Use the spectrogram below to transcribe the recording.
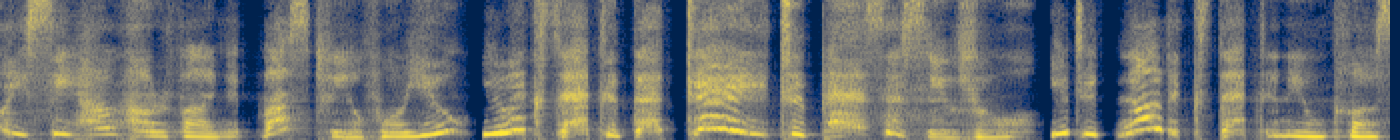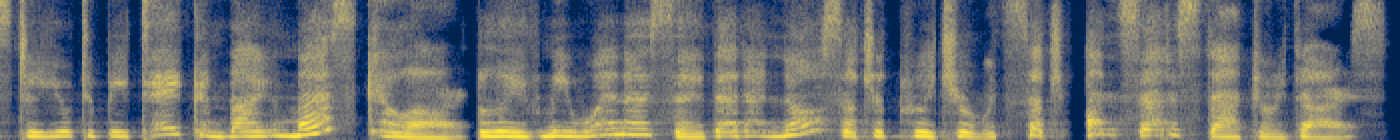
truly see how horrifying it must feel for you. You expected that day to pass as usual. You did not expect anyone close to you to be taken by a mass killer. Believe me when I say that I know such a creature with such unsatisfactory thoughts.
